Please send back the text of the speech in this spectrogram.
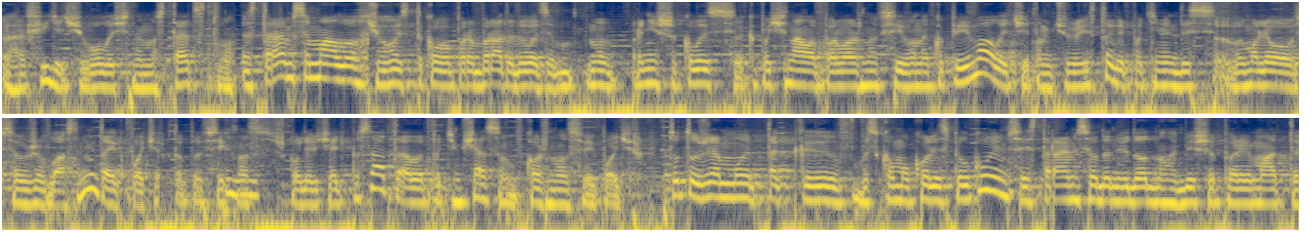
графіті чи вуличне мистецтво. Стараємося мало чогось такого перебирати. Дивіться, ми раніше колись як починали, переважно всі вони копіювали чи там чужі стилі, потім він десь вимальовувався вже власне. Ну так як почерк. Тобто всіх mm-hmm. нас в школі вчать писати, але потім часом в кожного свій почерк. Тут уже ми так в вузькому колі спілкуємося і стараємося один від одного більше переймати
